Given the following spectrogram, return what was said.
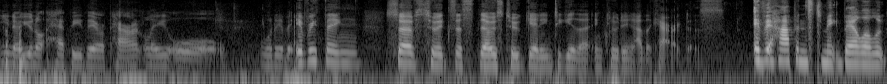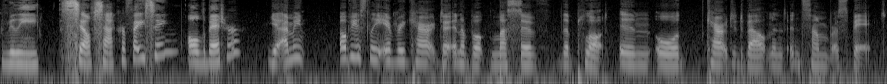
you know, you're not happy there apparently or whatever. Everything serves to exist those two getting together, including other characters. If it happens to make Bella look really self-sacrificing, all the better. Yeah, I mean, obviously every character in a book must serve the plot in or character development in some respect.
